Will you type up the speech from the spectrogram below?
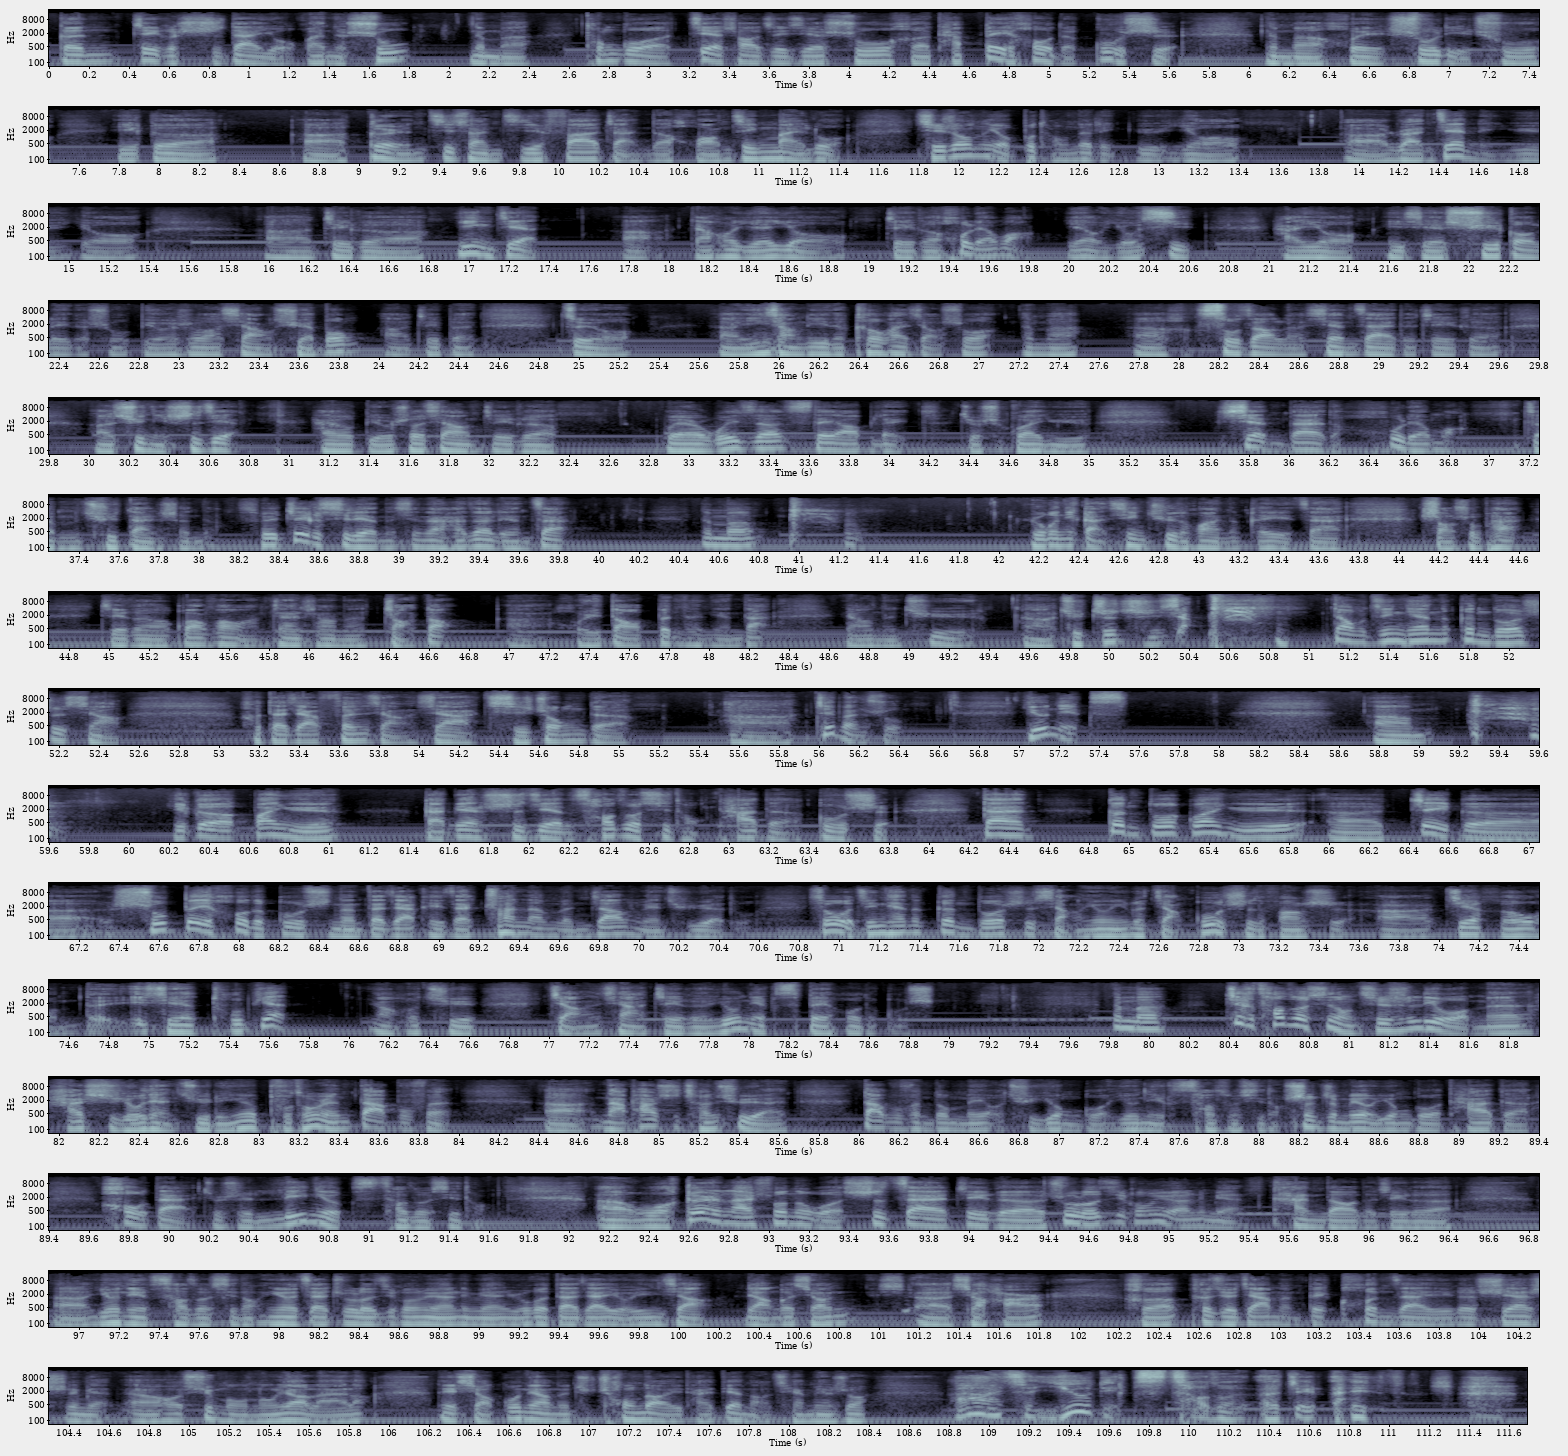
跟这个时代有关的书。那么，通过介绍这些书和它背后的故事，那么会梳理出一个呃个人计算机发展的黄金脉络。其中呢有不同的领域，有呃软件领域，有呃这个硬件啊，然后也有这个互联网，也有游戏，还有一些虚构类的书，比如说像《雪崩》啊这本最有啊影响力的科幻小说。那么。呃，塑造了现在的这个呃虚拟世界，还有比如说像这个 Where Wizards Stay Up Late，就是关于现代的互联网怎么去诞生的。所以这个系列呢，现在还在连载。那么，如果你感兴趣的话呢，可以在少数派这个官方网站上呢找到啊，回到奔腾年代，然后呢去啊去支持一下。但我今天呢，更多是想和大家分享一下其中的啊这本书 Unix。嗯，一个关于改变世界的操作系统，它的故事，但更多关于呃这个书背后的故事呢，大家可以在专栏文章里面去阅读。所以我今天呢，更多是想用一个讲故事的方式啊，结合我们的一些图片，然后去讲一下这个 Unix 背后的故事。那么这个操作系统其实离我们还是有点距离，因为普通人大部分。啊，哪怕是程序员，大部分都没有去用过 Unix 操作系统，甚至没有用过它的后代，就是 Linux 操作系统。啊，我个人来说呢，我是在这个《侏罗纪公园》里面看到的这个啊 Unix 操作系统，因为在《侏罗纪公园》里面，如果大家有印象，两个小呃小孩儿和科学家们被困在一个实验室里面，然后迅猛龙要来了，那小姑娘呢就冲到一台电脑前面说。啊，It's a Unix 操作，呃，这个，哎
